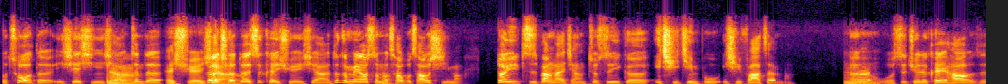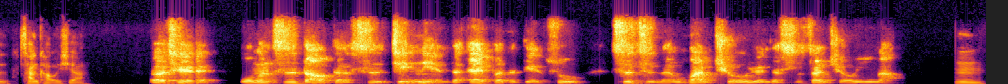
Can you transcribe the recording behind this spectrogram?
不错的一些形象，真的，来学一下。各球队是可以学一下，这个没有什么抄不抄袭嘛。对于职棒来讲，就是一个一起进步、一起发展嘛。嗯，我是觉得可以好好的参考一下。而且我们知道的是，今年的 App 的点数。是只能换球员的实战球衣嘛？嗯，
